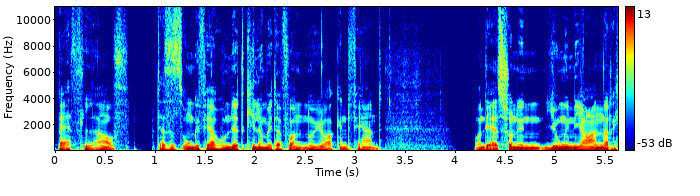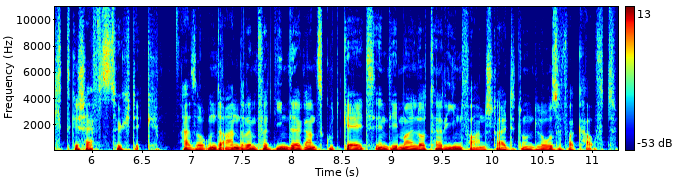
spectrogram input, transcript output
Bethel auf. Das ist ungefähr 100 Kilometer von New York entfernt. Und er ist schon in jungen Jahren recht geschäftstüchtig. Also unter anderem verdient er ganz gut Geld, indem er Lotterien veranstaltet und Lose verkauft.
